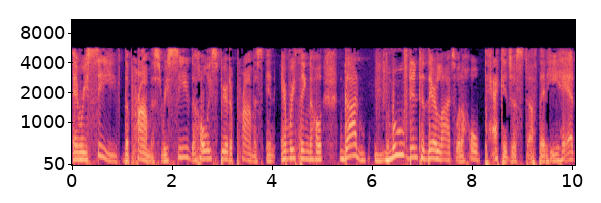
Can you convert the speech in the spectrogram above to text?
and receive the promise, receive the Holy Spirit of promise in everything the whole God moved into their lives with a whole package of stuff that he had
